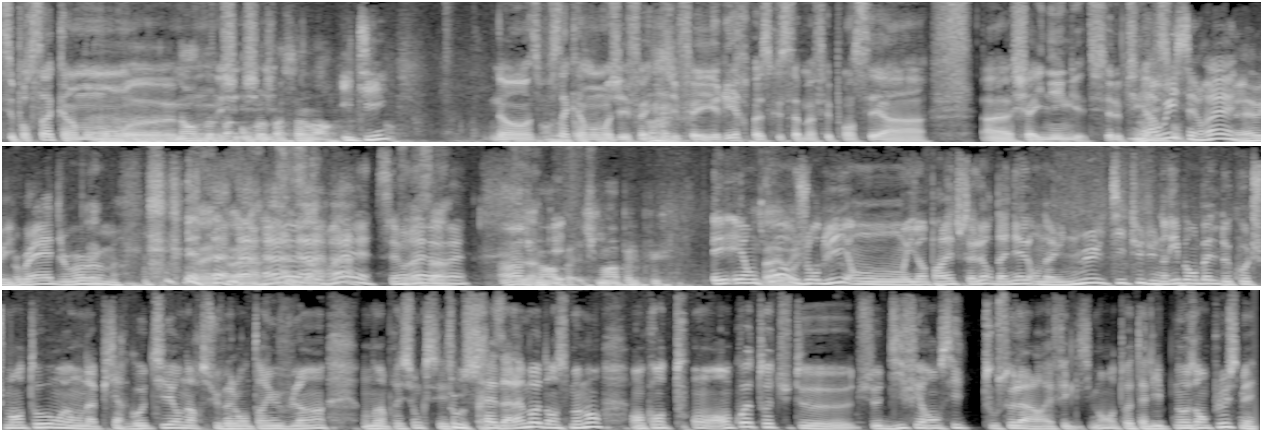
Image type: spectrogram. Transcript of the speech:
C'est pour ça qu'à un moment. Euh, euh, non, on veut on veut pas savoir. E.T. Non, c'est pour ça qu'à un moment j'ai failli, j'ai failli rire parce que ça m'a fait penser à, à Shining, tu sais le petit Ah garçon. oui, c'est vrai. Eh oui. Red Room. Ouais, voilà, Ah, c'est c'est vrai, c'est C'est vrai. ça. ouais. Ah, je me Et- rappelle, je me rappelle plus. Et, et en quoi Bah oui. aujourd'hui, on, il en parlait tout à l'heure, Daniel, on a une multitude, une ribambelle de coachs mentaux. On a Pierre Gauthier, on a reçu Valentin Huvelin. On a l'impression que c'est très à la mode en ce moment. En, quoi- en, en quoi toi tu te, tu te différencies de tout cela? Alors effectivement, toi tu as l'hypnose en plus, mais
